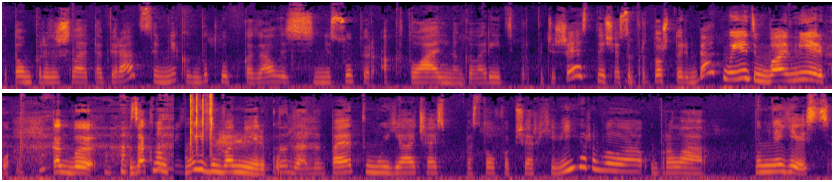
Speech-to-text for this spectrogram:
потом произошла эта операция, и мне как будто бы показалось не супер актуально говорить про путешествия, сейчас и про то, что, ребят, мы едем в Америку. Как бы за окном мы едем в Америку. Ну да, да. Поэтому я часть постов вообще архивировала, убрала у меня есть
